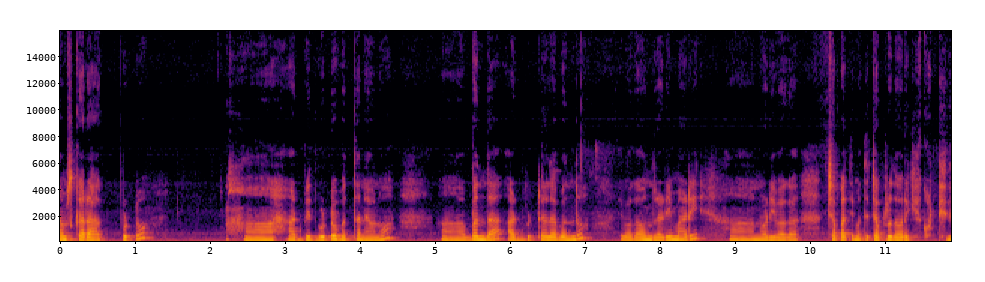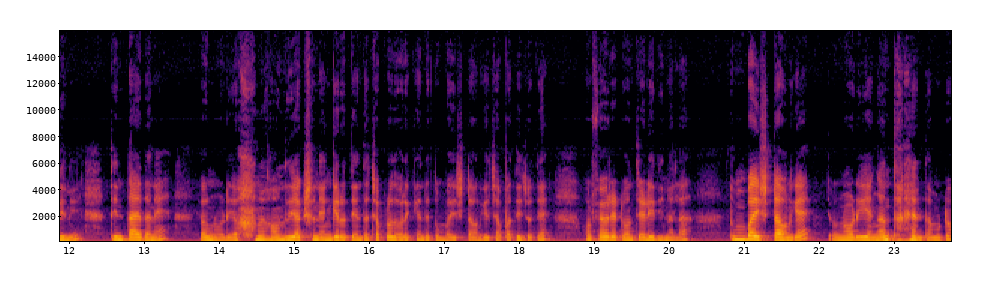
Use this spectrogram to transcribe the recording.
ನಮಸ್ಕಾರ ಹಾಕ್ಬಿಟ್ಟು ಅಡ್ಡ ಬಿದ್ದುಬಿಟ್ಟು ಬರ್ತಾನೆ ಅವನು. ಬಂದ ಅಡ್ಬಿಟ್ಟೆಲ್ಲ ಬಂದು ಇವಾಗ ಅವ್ನು ರೆಡಿ ಮಾಡಿ ನೋಡಿ ಇವಾಗ ಚಪಾತಿ ಮತ್ತು ಚಪ್ರದವರಿಗೆ ಕೊಟ್ಟಿದ್ದೀನಿ, ತಿಂತಾ ಇದ್ದಾನೆ. ಇವಾಗ ನೋಡಿ ಅವ್ನ ರಿಯಾಕ್ಷನ್ ಹೆಂಗಿರುತ್ತೆ ಅಂತ ಚಪ್ರದವರಿಗೆ ಅಂದರೆ ತುಂಬ ಇಷ್ಟ, ಅವನಿಗೆ ಚಪಾತಿ ಜೊತೆ. ಅವ್ನ ಫೇವ್ರೇಟು ಅಂತ ಹೇಳಿದ್ದೀನಲ್ಲ. ತುಂಬ ಇಷ್ಟ ಅವನಿಗೆ. ನೋಡಿ ಹೆಂಗಂತಾನೆ ಅಂತ ಅಂದ್ಬಿಟ್ಟು.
